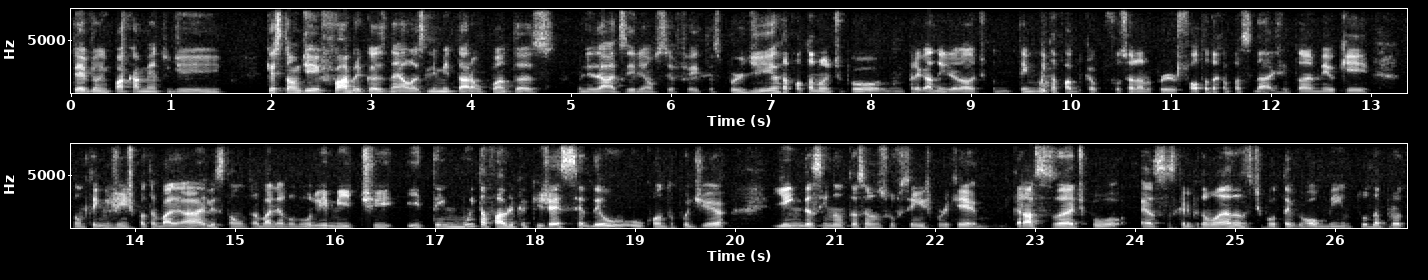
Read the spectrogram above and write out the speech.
teve um empacamento de questão de fábricas, né? Elas limitaram quantas unidades iriam ser feitas por dia. Tá faltando, tipo, um empregado em geral, tipo, tem muita fábrica funcionando por falta da capacidade, então é meio que não tem gente para trabalhar, eles estão trabalhando no limite e tem muita fábrica que já excedeu o quanto podia e ainda assim não tá sendo suficiente, porque graças a, tipo, essas criptomoedas, tipo, teve um aumento da, pro-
